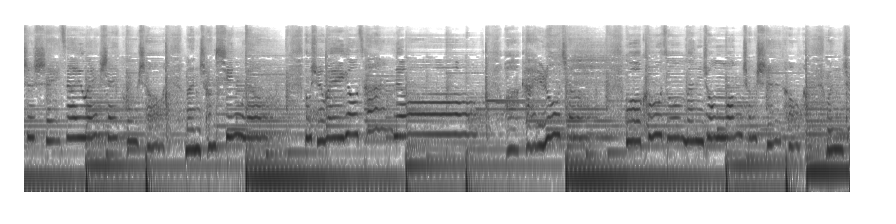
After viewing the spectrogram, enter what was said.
是谁在为谁红手？满城星流，冬雪未有残留。花开如旧，我枯坐门中望成石头，闻鹧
